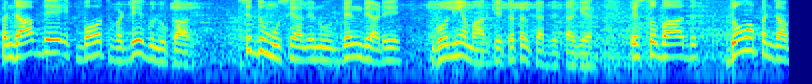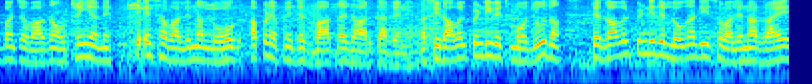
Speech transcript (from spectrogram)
ਪੰਜਾਬ ਦੇ ਇੱਕ ਬਹੁਤ ਵੱਡੇ ਗੁਲੂਕਾਰ ਸਿੱਧੂ ਮੂਸੇਵਾਲੇ ਨੂੰ ਦਿਨ ਦਿਹਾੜੇ ਗੋਲੀਆਂ ਮਾਰ ਕੇ ਕਤਲ ਕਰ ਦਿੱਤਾ ਗਿਆ। ਇਸ ਤੋਂ ਬਾਅਦ ਦੋਵਾਂ ਪੰਜਾਬਾਂ 'ਚ ਆਵਾਜ਼ਾਂ ਉੱਠ ਰਹੀਆਂ ਨੇ ਕਿ ਇਸ ਹਵਾਲੇ ਨਾਲ ਲੋਕ ਆਪਣੇ ਆਪਣੇ ਜਜ਼ਬਾਤ ਦਾ ਇਜ਼ਹਾਰ ਕਰ ਰਹੇ ਨੇ। ਅਸੀਂ ਰਾਵਲਪਿੰਡੀ ਵਿੱਚ ਮੌਜੂਦ ਹਾਂ ਤੇ ਰਾਵਲਪਿੰਡੀ ਦੇ ਲੋਕਾਂ ਦੀ ਇਸ ਹਵਾਲੇ ਨਾਲ رائے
